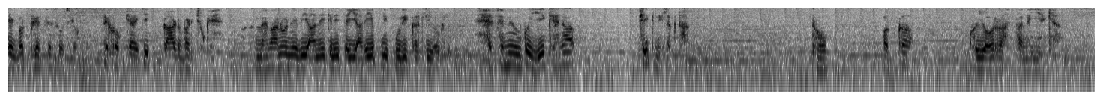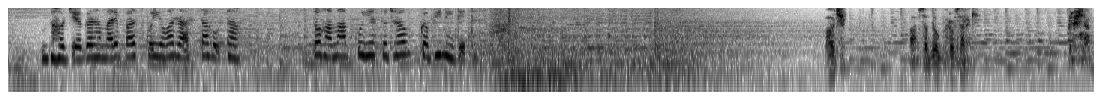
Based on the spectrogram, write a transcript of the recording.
एक बार फिर से सोच लो। देखो क्या है कि कार्ड बढ़ चुके हैं। मेहमानों ने भी आने के लिए तैयारी अपनी पूरी कर ली होगी। ऐसे में उनको ये कहना ठीक नहीं लगता। तो पक्का कोई और रास्ता नहीं है क्या? भाजी अगर हमारे पास कोई और रास्ता होता तो हम आपको ये सुझाव कभी नहीं देते। भाजी आप सब लोग भरोसा रखिए। कृष्णा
